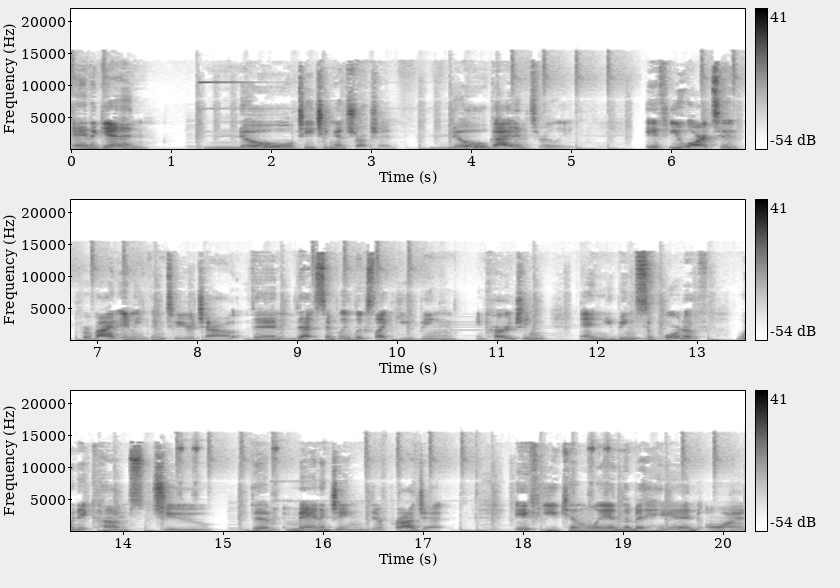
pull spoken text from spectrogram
And again, no teaching instruction, no guidance really. If you are to provide anything to your child, then that simply looks like you being encouraging and you being supportive when it comes to them managing their project. If you can lend them a hand on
